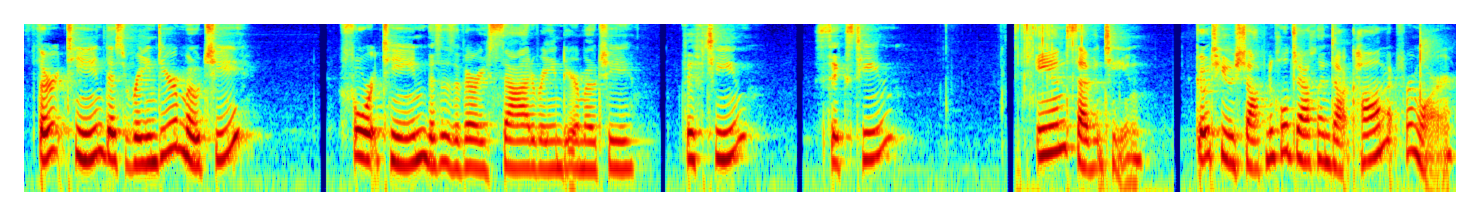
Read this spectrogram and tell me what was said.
13, this reindeer mochi. 14, this is a very sad reindeer mochi. 15, 16, and 17. Go to shopnicholejacklyne.com for more.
